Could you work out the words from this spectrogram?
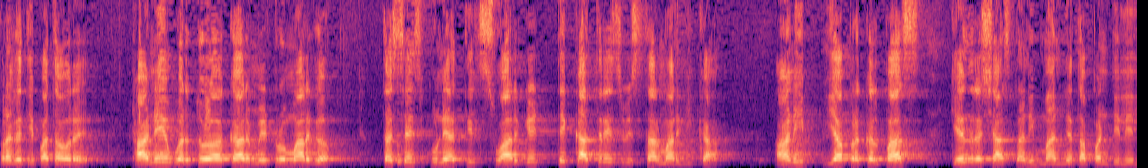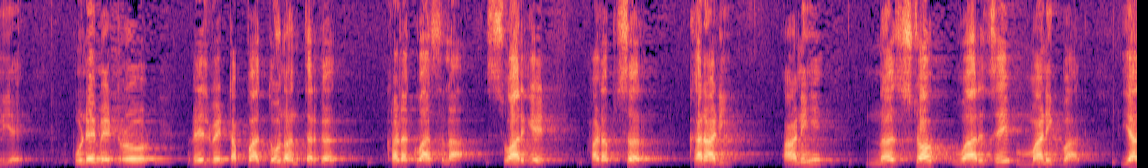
प्रगतीपथावर आहे. ठाणे वर्तुळाकार मेट्रो मार्ग तसेच पुण्यातील स्वारगेट ते कात्रेज विस्तार मार्गिका आणि या प्रकल्पास केंद्र शासनाने मान्यता पण दिलेली आहे. पुणे मेट्रो रेल्वे टप्पा दोन अंतर्गत खडकवासला स्वारगेट हडपसर खराडी आणि नस्टॉप वारजे माणिकबाग या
